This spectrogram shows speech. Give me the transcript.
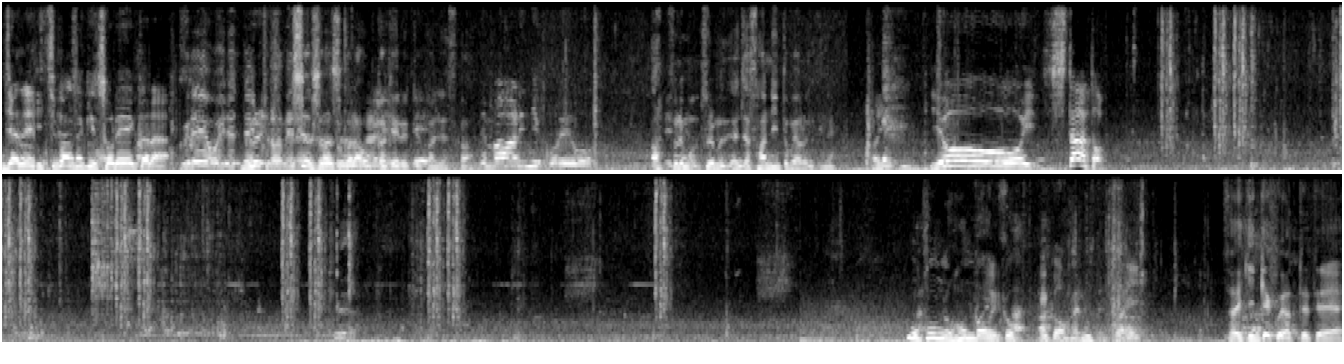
じゃあね一番先それからグレーを入れて暗めのやつから追っかけるっていう感じですか？で周りにこれをあそれもそれもじゃあ3人ともやるんですね。よーいスタート。もう今度本番行こう。行こう。最近結構やってて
